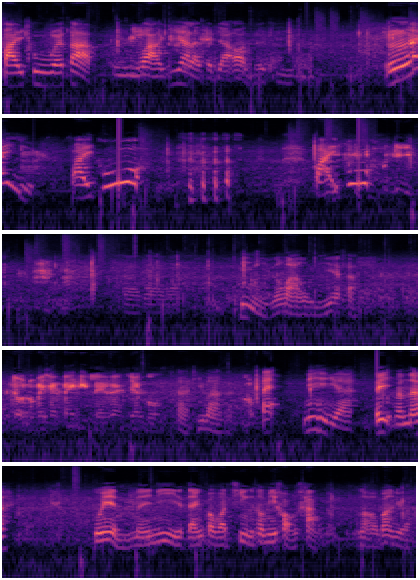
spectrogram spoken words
ไฟกูไอ้สัตว์มึงวางเหี้ยอะไรปัญญาอ่อนเลยทีเฮ้ย ไฟกู ไฟกูเอาเอาเอา นี่ต้องวางตรงนี้อะค่ะโดดลงไปชั้นใต้ดินเลยแม่นเจ้ากูหาที่วางกันแปะนี่ไงเฮ้ยมันนะกูเห็นในนี่แตงประวัติชิงเขามีของขลังเราเอาบ้างดีกว่า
